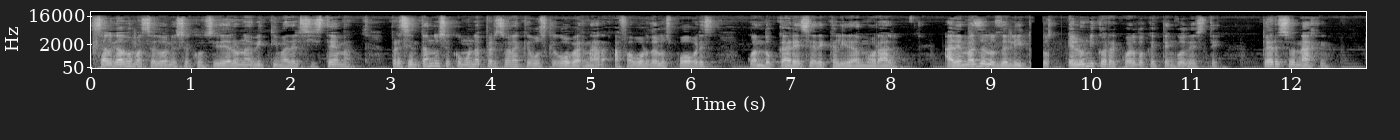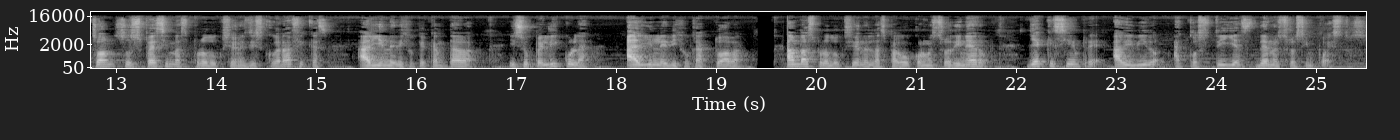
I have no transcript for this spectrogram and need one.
Salgado Macedonio se considera una víctima del sistema, presentándose como una persona que busca gobernar a favor de los pobres cuando carece de calidad moral. Además de los delitos, el único recuerdo que tengo de este personaje son sus pésimas producciones discográficas. Alguien le dijo que cantaba. Y su película, alguien le dijo que actuaba. Ambas producciones las pagó con nuestro dinero, ya que siempre ha vivido a costillas de nuestros impuestos.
